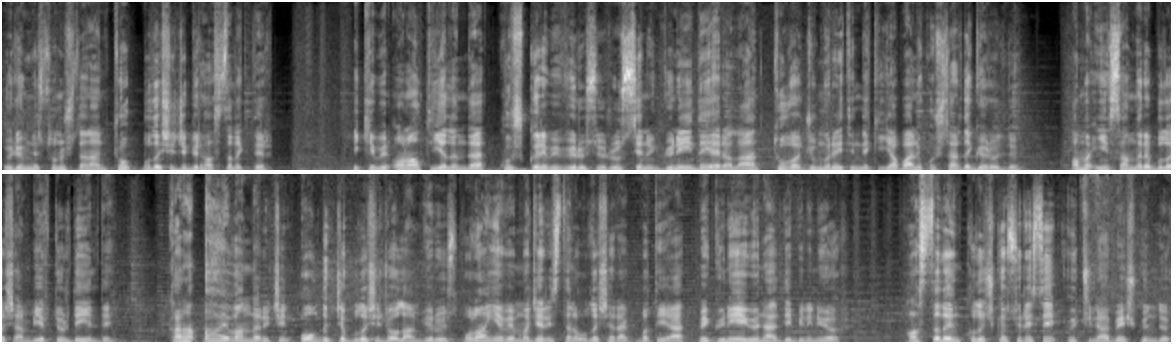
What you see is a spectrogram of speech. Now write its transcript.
ölümle sonuçlanan çok bulaşıcı bir hastalıktır. 2016 yılında kuş gribi virüsü Rusya'nın güneyinde yer alan Tuva Cumhuriyeti'ndeki yabani kuşlarda görüldü. Ama insanlara bulaşan bir tür değildi. Kanatlı hayvanlar için oldukça bulaşıcı olan virüs Polonya ve Macaristan'a ulaşarak batıya ve güneye yöneldiği biliniyor. Hastalığın kuluçka süresi 3 ila 5 gündür.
